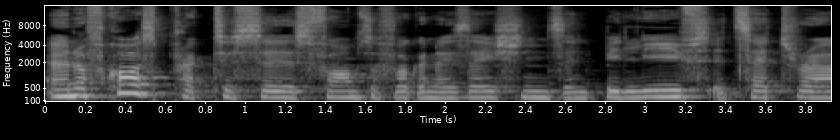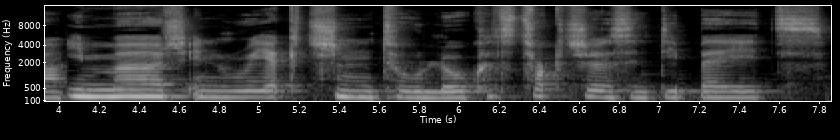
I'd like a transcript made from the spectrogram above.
And of course, practices, forms of organizations, and beliefs, etc., emerge in reaction to local structures and debates.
